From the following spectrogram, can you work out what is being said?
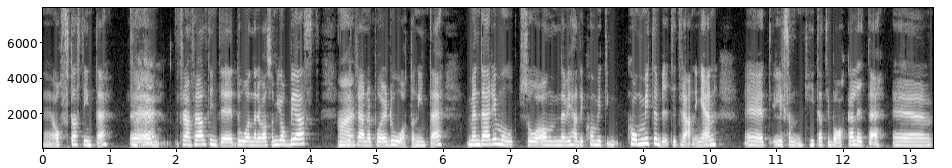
Eh, oftast inte. Eh, framförallt inte då när det var som jobbigast. Nej. Vi tränade på det, då åt hon inte. Men däremot så om när vi hade kommit, kommit en bit i träningen, eh, liksom hittat tillbaka lite eh,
